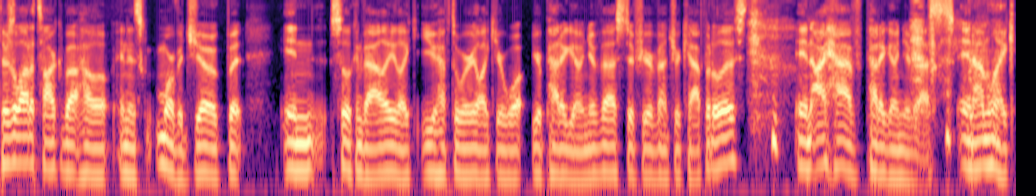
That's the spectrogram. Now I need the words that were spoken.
There's a lot of talk about how, and it's more of a joke, but in Silicon Valley, like you have to wear like your your Patagonia vest if you're a venture capitalist, and I have Patagonia vests, and I'm like,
